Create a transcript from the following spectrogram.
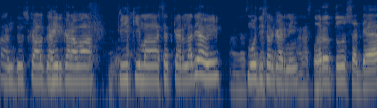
आणि दुष्काळ जाहीर करावा. पीक विमा शेतकऱ्याला द्यावी मोदी सरकारने. परंतु सध्या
